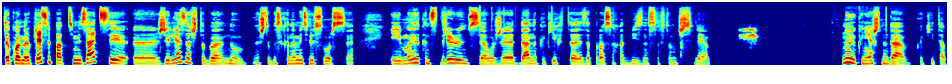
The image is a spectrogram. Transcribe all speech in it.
такое мероприятие по оптимизации э, железа, чтобы, ну, чтобы сэкономить ресурсы. И мы концентрируемся уже да, на каких-то запросах от бизнеса в том числе. Ну и, конечно, да, какие-то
